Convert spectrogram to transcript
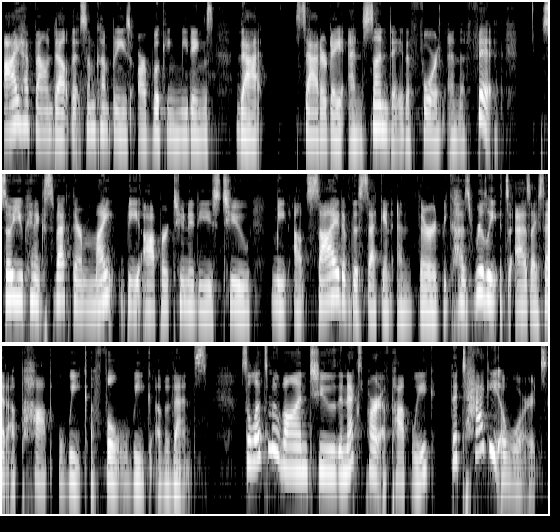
I have found out that some companies are booking meetings that Saturday and Sunday, the 4th and the 5th. So you can expect there might be opportunities to meet outside of the second and third because really it's, as I said, a pop week, a full week of events. So let's move on to the next part of Pop Week, the TAGIE Awards.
